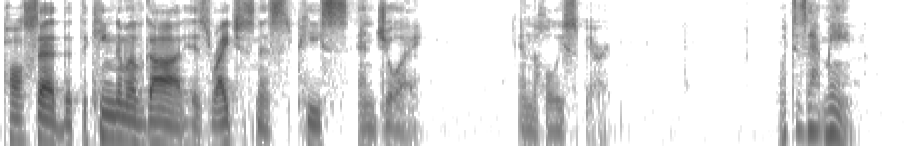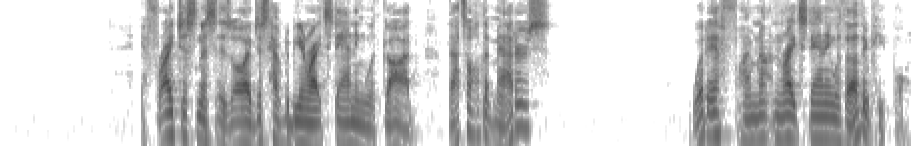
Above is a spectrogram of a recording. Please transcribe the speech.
Paul said that the kingdom of God is righteousness, peace, and joy in the Holy Spirit. What does that mean? If righteousness is, oh, I just have to be in right standing with God, that's all that matters? What if I'm not in right standing with other people?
